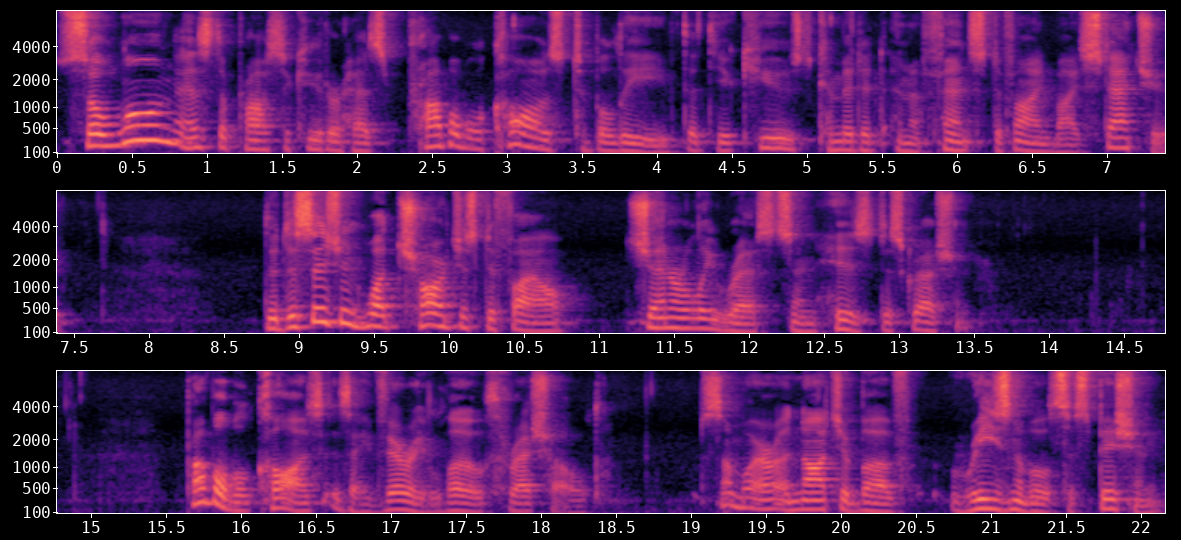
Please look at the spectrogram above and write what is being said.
so long as the prosecutor has probable cause to believe that the accused committed an offense defined by statute, the decision what charges to file generally rests in his discretion. Probable cause is a very low threshold, somewhere a notch above reasonable suspicion,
